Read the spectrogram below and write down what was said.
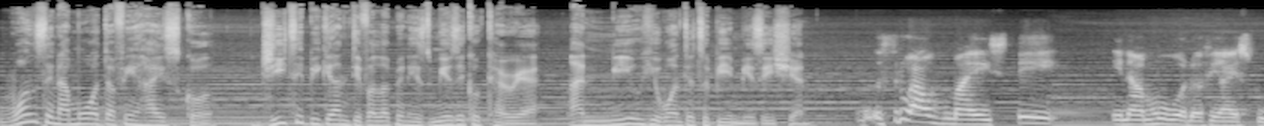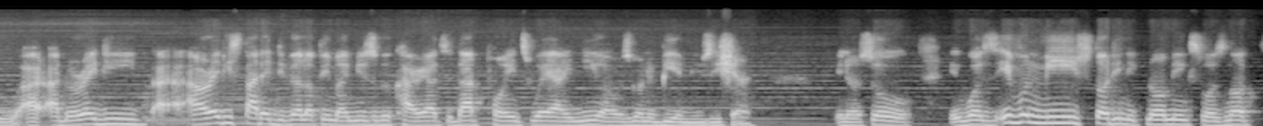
Once in Amu Odofin High School, GT began developing his musical career and knew he wanted to be a musician. Throughout my stay in Amu Odofin High School, I, would already I already started developing my musical career to that point where I knew I was going to be a musician. You know, so it was even me studying economics was not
